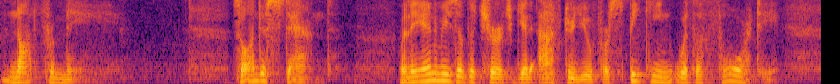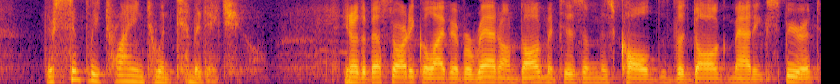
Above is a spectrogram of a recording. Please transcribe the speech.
not from me. So understand when the enemies of the church get after you for speaking with authority, they're simply trying to intimidate you. You know, the best article I've ever read on dogmatism is called The Dogmatic Spirit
